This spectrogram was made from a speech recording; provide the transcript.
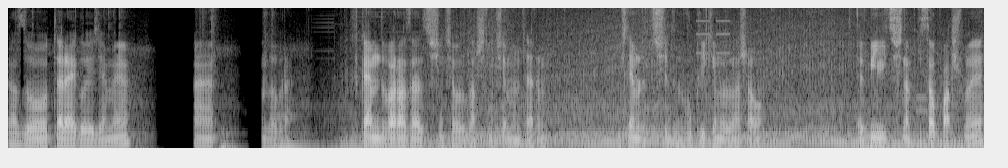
teraz do Terego jedziemy. E, no dobra. Klikałem dwa razy, ale coś nie chciało zaznaczyć mi się menterem. Myślałem, że to się dwuklikiem zaznaczało. E, Billy coś napisał, patrzmy.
